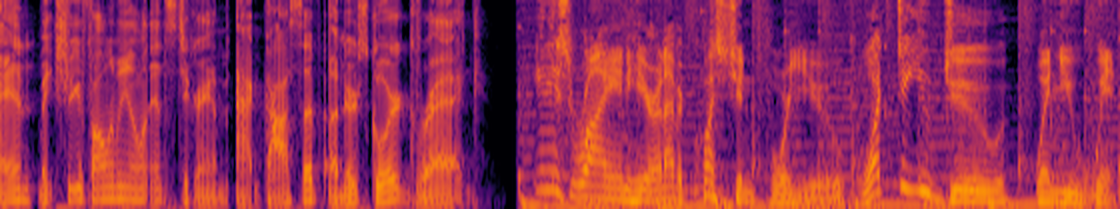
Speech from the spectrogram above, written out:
and make sure you follow me on Instagram at gossip underscore Greg. It is Ryan here, and I have a question for you. What do you do when you win?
